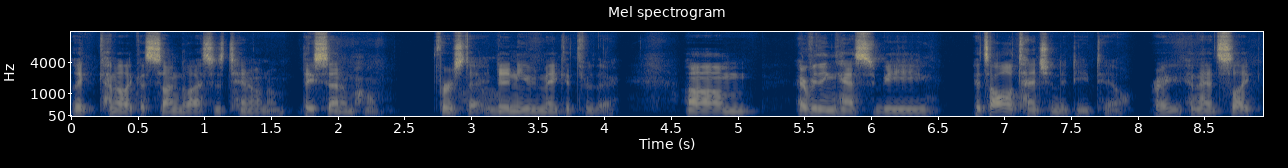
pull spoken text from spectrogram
like kind of like a sunglasses tint on them. They sent him home first day, didn't even make it through there. Um, everything has to be it's all attention to detail, right? And that's like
